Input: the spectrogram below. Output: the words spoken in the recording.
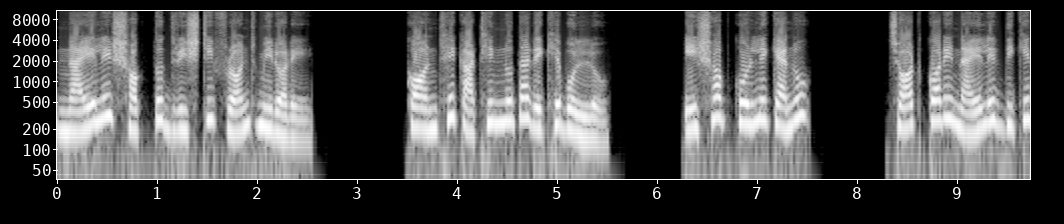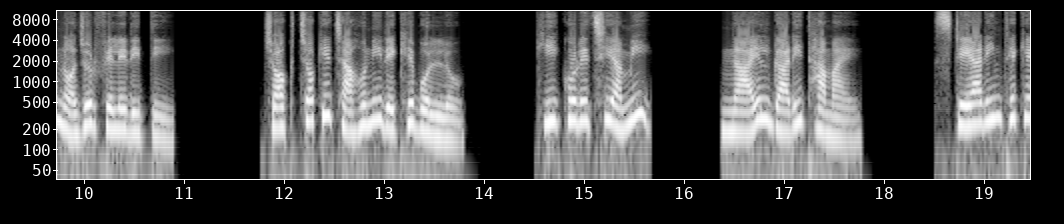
নায়েলের শক্ত দৃষ্টি ফ্রন্ট মিররে। কণ্ঠে কাঠিন্যতা রেখে বলল, এসব করলে কেন? চট করে নায়েলের দিকে নজর ফেলে রীতি। চকচকে চাহনি রেখে বলল, কি করেছি আমি? নাইল গাড়ি থামায়। স্টেয়ারিং থেকে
